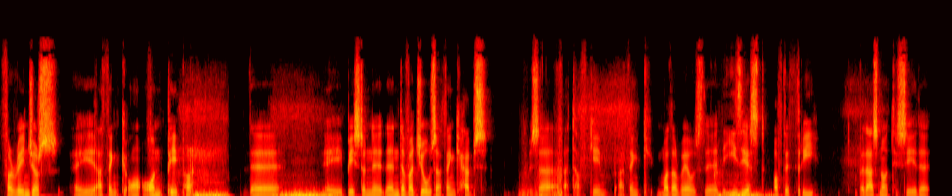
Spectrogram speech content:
for Rangers. Uh, I think on, on paper, the uh, based on the, the, individuals, I think Hibs was a, a tough game. I think Motherwell's the, the easiest of the three, but that's not to say that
